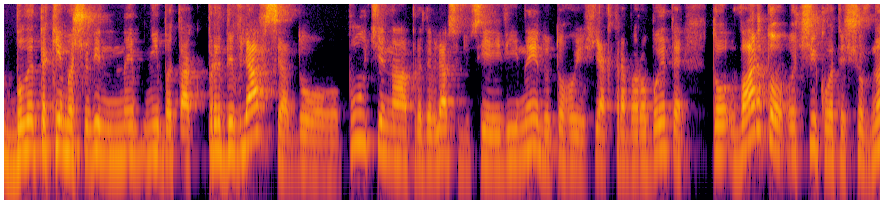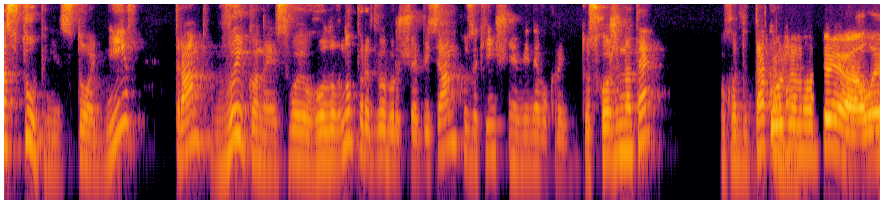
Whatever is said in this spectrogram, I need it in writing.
були такими, що він не, ніби так придивлявся до Путіна, придивлявся до цієї війни, до того, як треба робити, то варто очікувати, що в наступні 100 днів Трамп виконає свою головну передвиборчу обіцянку закінчення війни в Україні. То схоже на те? Виходить так? Роман? на те, але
